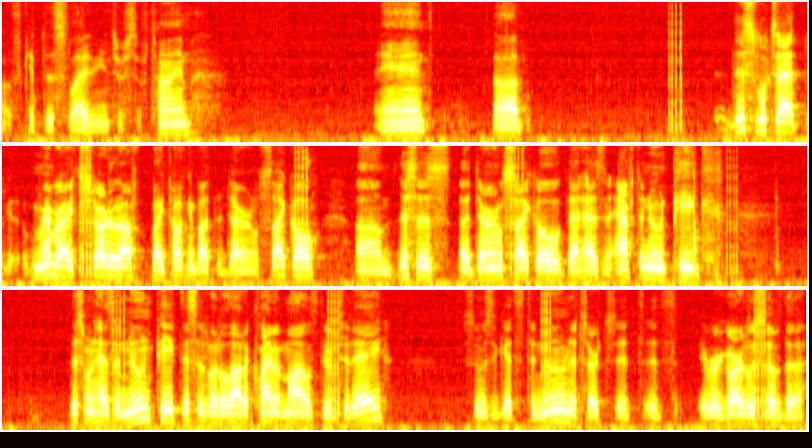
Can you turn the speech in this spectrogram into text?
I'll skip this slide in the interest of time. And uh, this looks at, remember I started off by talking about the diurnal cycle. Um, this is a diurnal cycle that has an afternoon peak. This one has a noon peak. This is what a lot of climate models do today. As soon as it gets to noon, it starts, it's, it's regardless of the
